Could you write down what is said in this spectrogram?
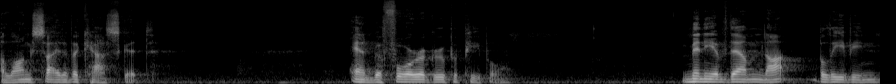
alongside of a casket and before a group of people, many of them not believing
